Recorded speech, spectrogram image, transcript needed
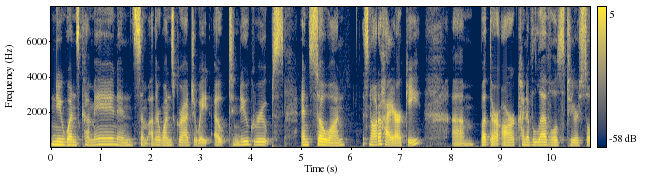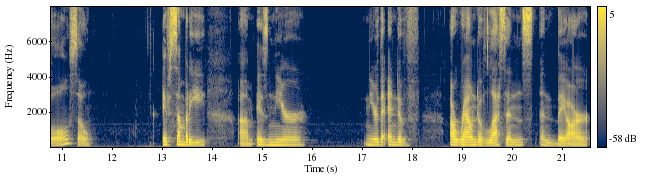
new ones come in, and some other ones graduate out to new groups, and so on. It's not a hierarchy, um, but there are kind of levels to your soul. So if somebody um, is near near the end of a round of lessons and they are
